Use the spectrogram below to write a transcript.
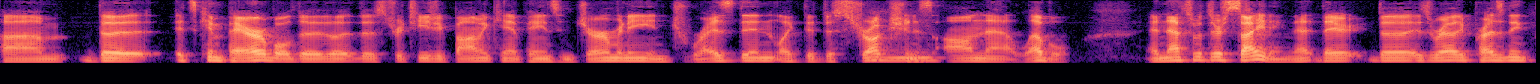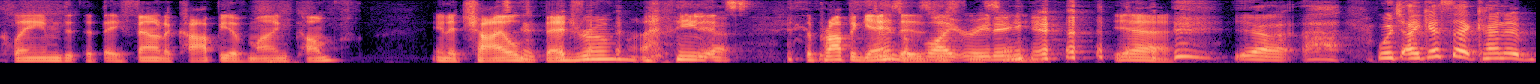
um the it's comparable to the, the strategic bombing campaigns in germany and dresden like the destruction is on that level and that's what they're citing that they the israeli president claimed that they found a copy of mein kampf in a child's bedroom i mean Yeah. it's the propaganda is light just reading. insane. yeah yeah Ah, which i guess that kind of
